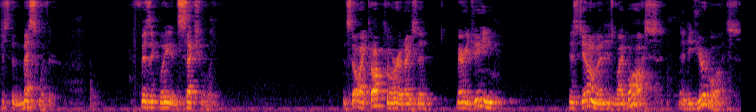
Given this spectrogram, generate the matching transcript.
just to mess with her, physically and sexually. And so I talked to her and I said, Mary Jean, this gentleman is my boss, and he's your boss.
